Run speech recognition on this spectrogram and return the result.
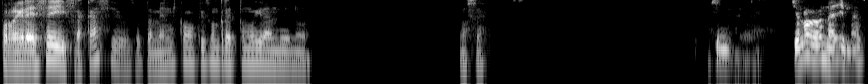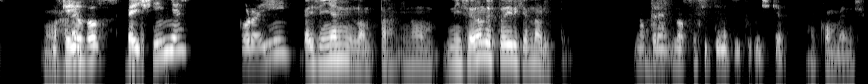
pues regrese y fracase. O sea, también como que es un reto muy grande, ¿no? No sé. ¿Quién? Este, Yo no veo a nadie más. no, Más que ellos dos. Peixinha, por ahí, Caixinha, no, para mí no, ni sé dónde está dirigiendo ahorita. No, creo- no sé si tiene equipo ni siquiera. Me convence.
